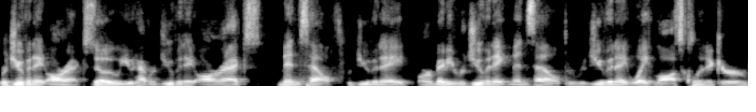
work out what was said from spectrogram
Rejuvenate RX. So you'd have Rejuvenate RX Men's Health, Rejuvenate, or maybe Rejuvenate Men's Health, or Rejuvenate Weight Loss Clinic, or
